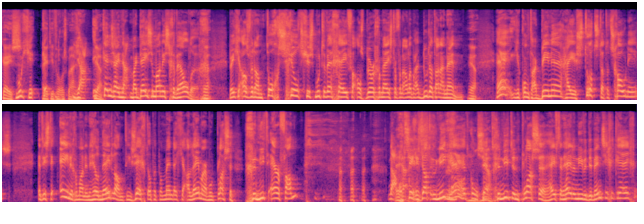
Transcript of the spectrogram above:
Kees moet je... heet hij volgens mij. Ja, ik ken zijn naam, maar deze man is geweldig. Ja. Weet je, als we dan toch schildjes moeten weggeven als burgemeester van Alkmaar, doe dat dan aan hem. Ja. Hè, je komt daar binnen, hij is trots dat het schoon is. Het is de enige man in heel Nederland die zegt op het moment dat je alleen maar moet plassen, geniet ervan. nou, op zich is dat uniek. Hè? Het concept Ja. genietend plassen heeft een hele nieuwe dimensie gekregen.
